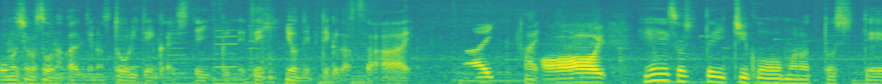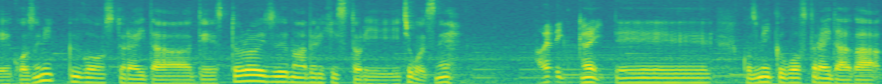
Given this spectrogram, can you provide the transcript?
面白そうな感じのストーリー展開していくんでぜひ読んでみてくださいはい。はいはーい。えー、そして1号ものとしてコズミックゴーストライダーデストロイズマーベルヒストリー1号ですねはい。はいでコズミックゴーストライダーが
